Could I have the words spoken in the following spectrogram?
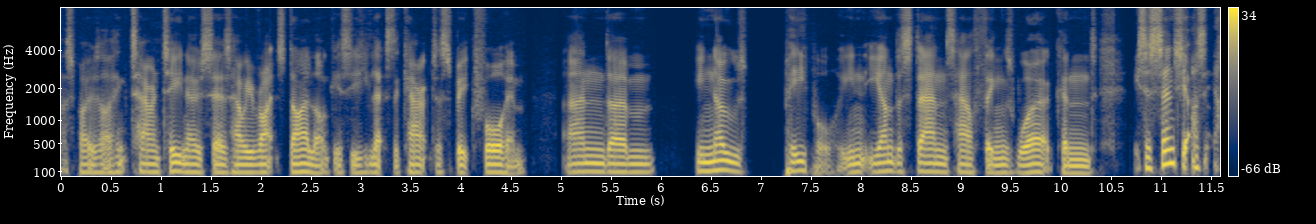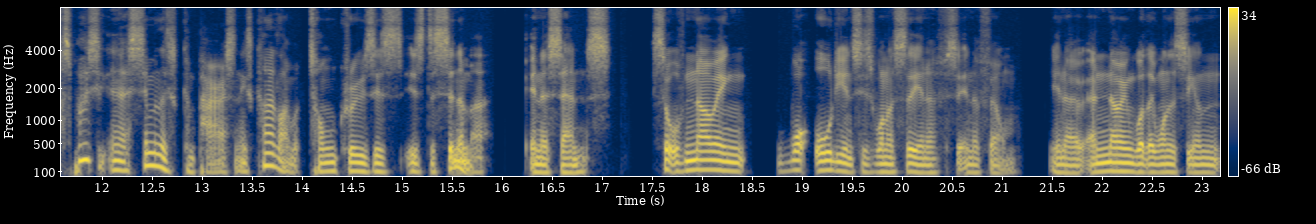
I suppose I think Tarantino says how he writes dialogue is he lets the character speak for him, and um, he knows people. He, he understands how things work, and it's essentially, I suppose, in a similar comparison, he's kind of like what Tom Cruise is is to cinema, in a sense, sort of knowing what audiences want to see in a in a film, you know, and knowing what they want to see on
